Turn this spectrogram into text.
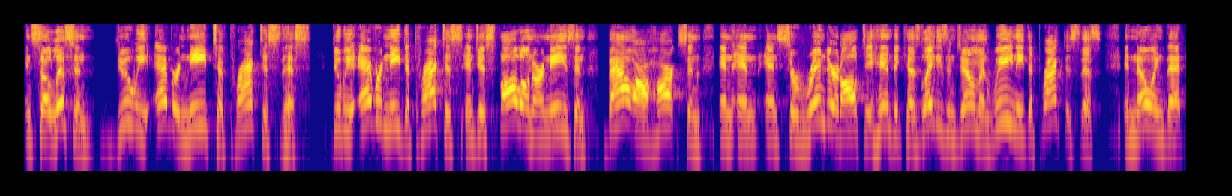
And so listen, do we ever need to practice this? Do we ever need to practice and just fall on our knees and bow our hearts and, and, and, and surrender it all to Him? Because, ladies and gentlemen, we need to practice this in knowing that,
